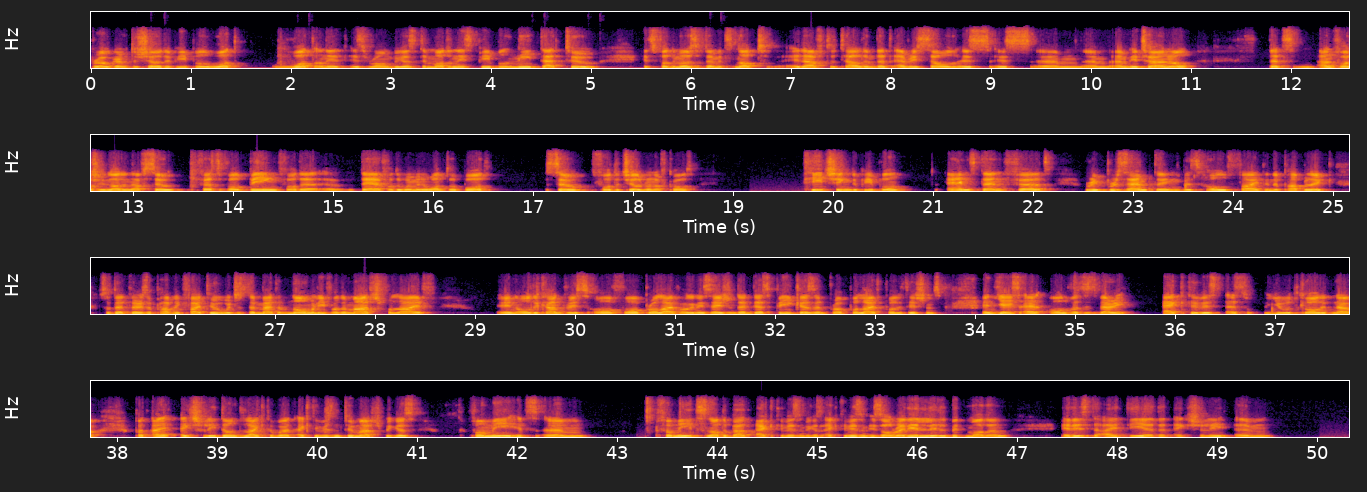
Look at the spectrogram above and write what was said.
program to show the people what what on it is wrong because the modernist people need that too it's for the most of them it's not enough to tell them that every soul is is um, um, um, eternal that's unfortunately not enough so first of all being for the uh, there for the women who want to abort so for the children of course teaching the people and then third representing this whole fight in the public so that there is a public fight too which is the matter normally for the march for life in all the countries or for pro-life organizations and their speakers and pro-life politicians. And yes, all of us is very activist, as you would call it now. But I actually don't like the word activism too much because for me it's um, for me it's not about activism because activism is already a little bit modern. It is the idea that actually um,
